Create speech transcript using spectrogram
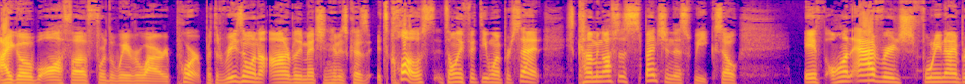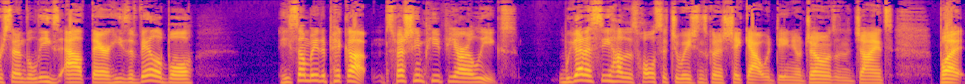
I go off of for the waiver wire report. But the reason I want to honorably mention him is because it's close. It's only 51%. He's coming off suspension this week. So if on average 49% of the leagues out there he's available, he's somebody to pick up, especially in PPR leagues. We got to see how this whole situation is going to shake out with Daniel Jones and the Giants. But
